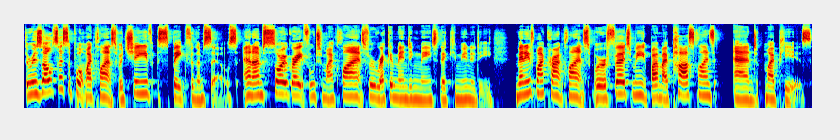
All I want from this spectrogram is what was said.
the results I support my clients to achieve speak for themselves. And I'm so grateful to my clients for recommending me to their community. Many of my current clients were referred to me by my past clients and my peers.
